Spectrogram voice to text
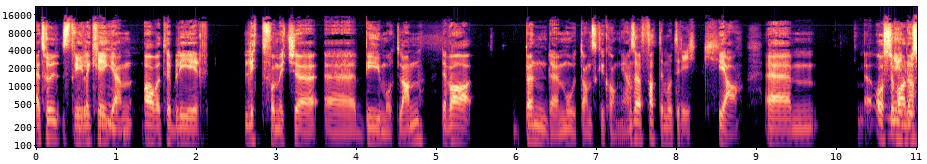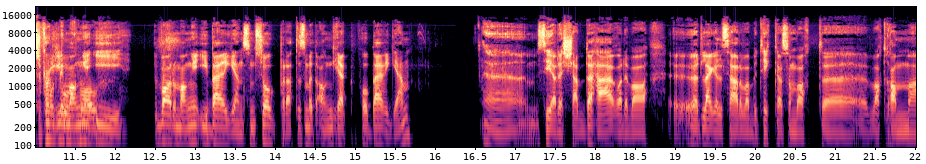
Jeg tror Strilekrigen av og til blir litt for mye by mot land. Det var bønder mot danskekongen. Altså fattig mot rik. ja. Um, og så var det selvfølgelig mange i, var det mange i Bergen som så på dette som et angrep på Bergen. eh, siden det skjedde her, og det var ødeleggelser, her, det var butikker som ble, uh, ble ramma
